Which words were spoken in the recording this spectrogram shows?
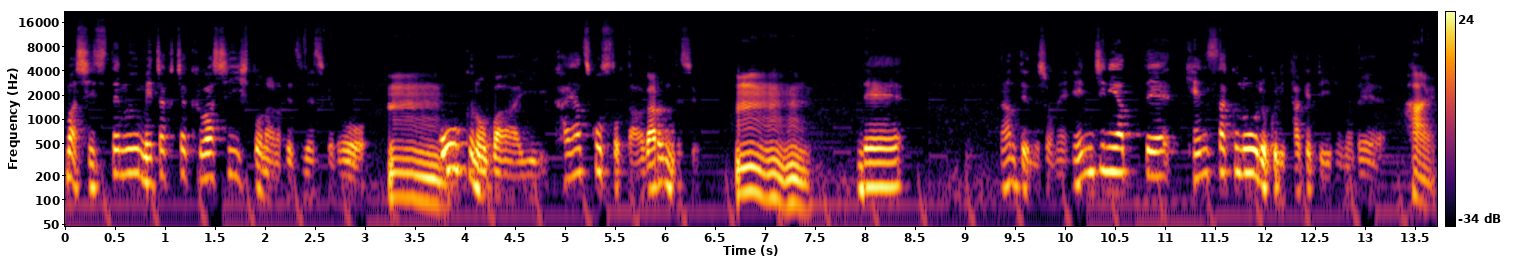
まあシステムめちゃくちゃ詳しい人なら別ですけど、うん。多くの場合、開発コストって上がるんですよ。うんうんで、なんて言うんでしょうね。エンジニアって検索能力に長けているので、はい。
